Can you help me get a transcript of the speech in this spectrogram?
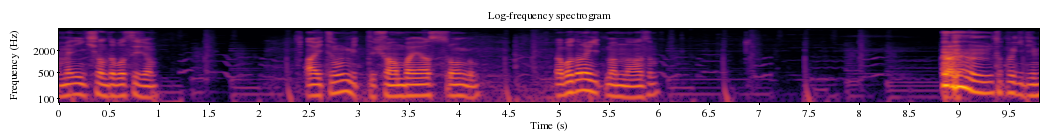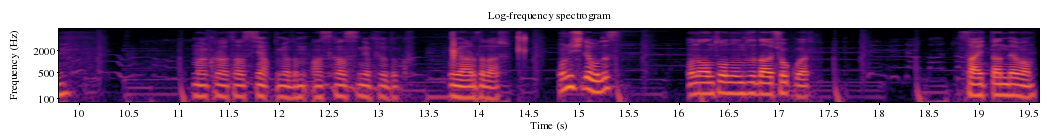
Hemen ilk çalda basacağım. Item'ım bitti. Şu an bayağı strong'um. Rabadon'a gitmem lazım. Topa gideyim. Makro hatası yapmayalım. Az kalsın yapıyorduk. Uyardılar. 13 level'ız. 16 olmamıza daha çok var. Side'dan devam.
